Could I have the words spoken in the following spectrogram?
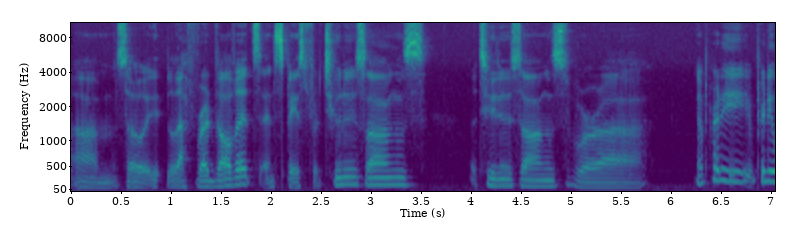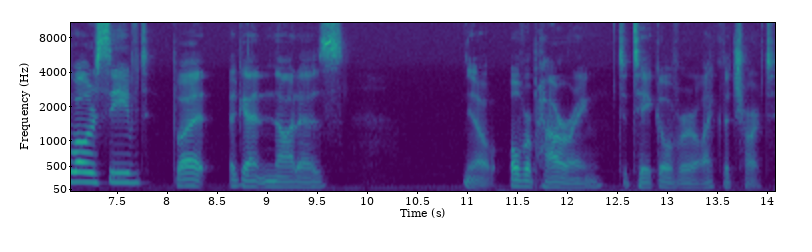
Um, so it left Red Velvet and space for two new songs. The two new songs were uh, you know, pretty pretty well received, but again, not as you know overpowering to take over like the chart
